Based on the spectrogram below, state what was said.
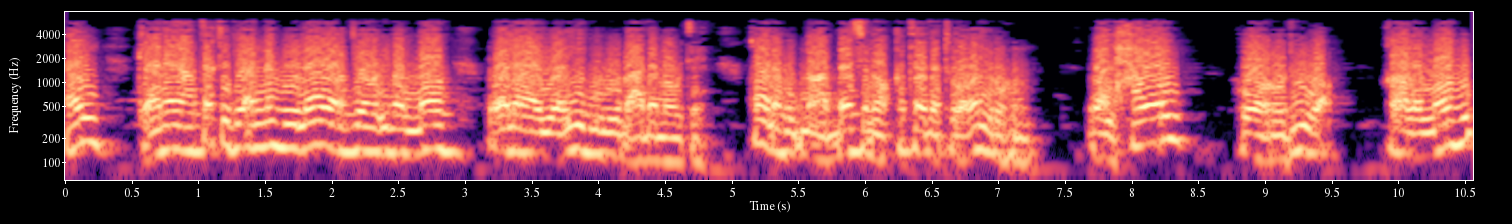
أي كان يعتقد أنه لا يرجع إلى الله ولا يعيده بعد موته. قاله ابن عباس وقتادة وغيرهم. والحور هو الرجوع قال الله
